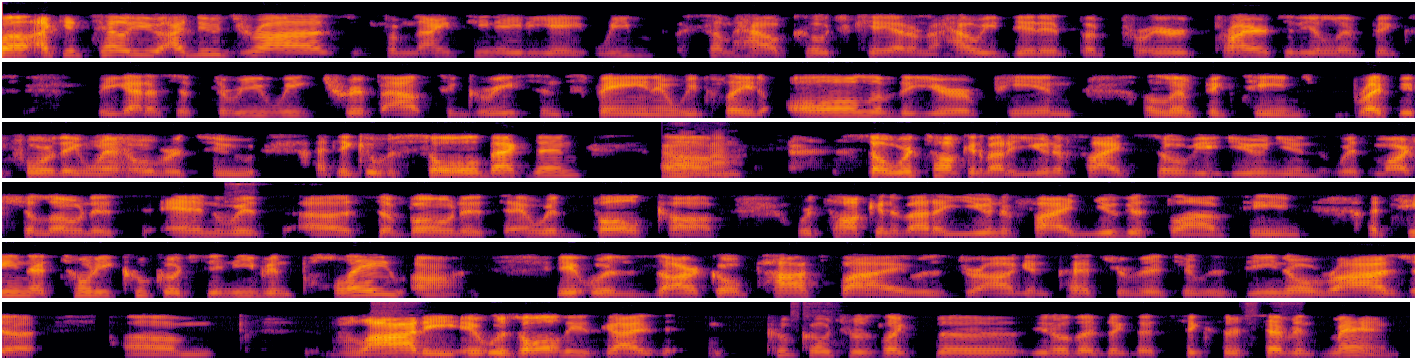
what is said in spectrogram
Well, I can tell you, I knew Draws from 1988. We somehow, Coach K, I don't know how he did it, but prior, prior to the Olympics, we got us a three week trip out to Greece and Spain, and we played all of the European Olympic teams right before they went over to, I think it was Seoul back then. Oh, um. So we're talking about a unified Soviet Union with Marciulionis and with uh, Sabonis and with Volkov. We're talking about a unified Yugoslav team, a team that Tony Kukoc didn't even play on. It was Zarko Paspalj, it was Dragan Petrovic, it was Dino Radja, um, Vlade. It was all these guys. Kukoc was like the you know the like the sixth or seventh man.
